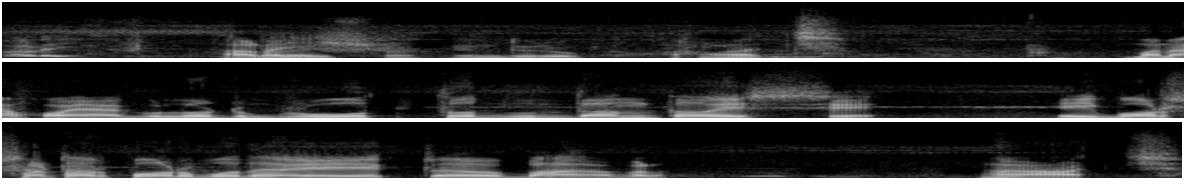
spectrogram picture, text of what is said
আড়াইশো। আড়াইশো। হিন্দুরও আচ্ছা। মানে হয়াগুলোর গ্রোথ তো দুর্দান্ত এসছে। এই বর্ষাটার পর বোধ হয় একটা আচ্ছা।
